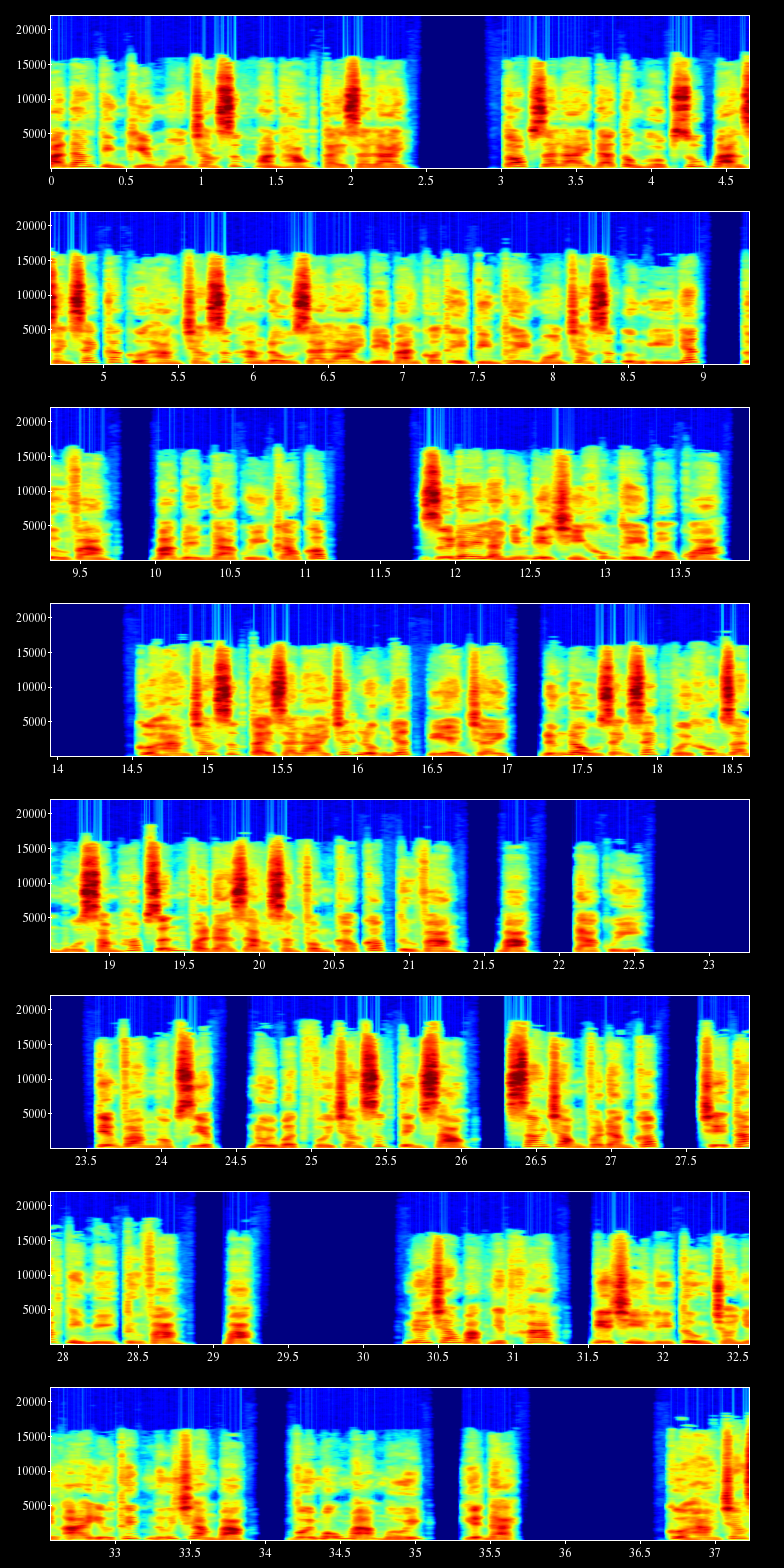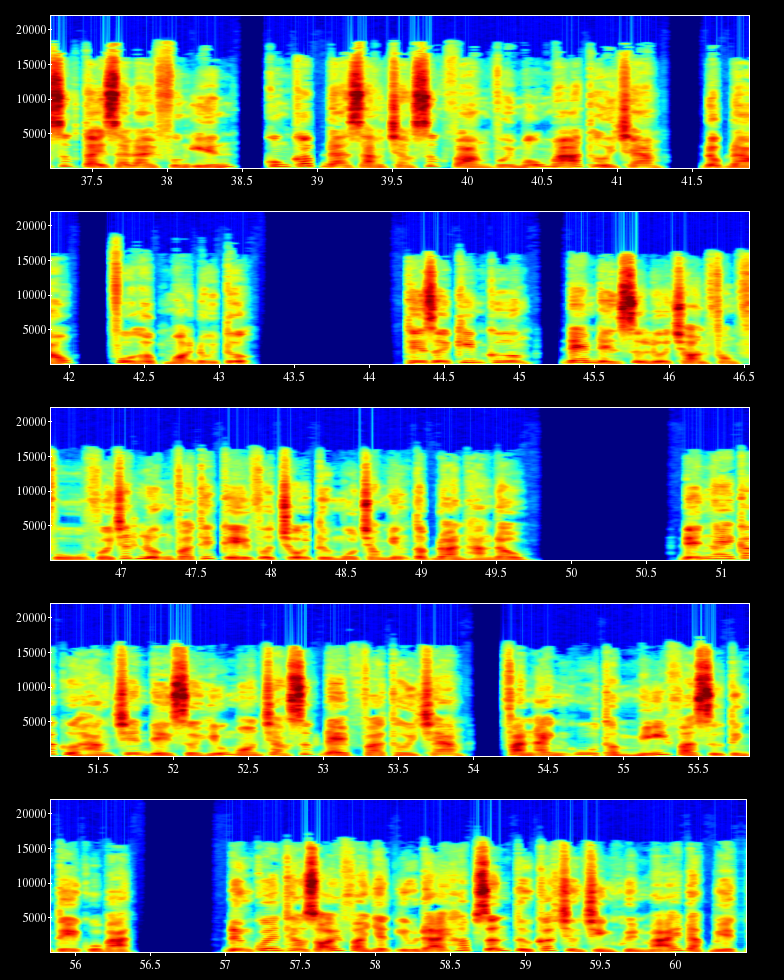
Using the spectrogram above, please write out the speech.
Bạn đang tìm kiếm món trang sức hoàn hảo tại Gia Lai. Top Gia Lai đã tổng hợp giúp bạn danh sách các cửa hàng trang sức hàng đầu Gia Lai để bạn có thể tìm thấy món trang sức ưng ý nhất, từ vàng, bạc đến đá quý cao cấp. Dưới đây là những địa chỉ không thể bỏ qua. Cửa hàng trang sức tại Gia Lai chất lượng nhất P&J, đứng đầu danh sách với không gian mua sắm hấp dẫn và đa dạng sản phẩm cao cấp từ vàng, bạc, đá quý. Tiệm vàng Ngọc Diệp, nổi bật với trang sức tinh xảo, sang trọng và đẳng cấp, chế tác tỉ mỉ từ vàng, bạc. Nữ trang bạc Nhật Khang, địa chỉ lý tưởng cho những ai yêu thích nữ trang bạc với mẫu mã mới, hiện đại. Cửa hàng trang sức tại Gia Lai Phương Yến cung cấp đa dạng trang sức vàng với mẫu mã thời trang, độc đáo, phù hợp mọi đối tượng. Thế giới kim cương đem đến sự lựa chọn phong phú với chất lượng và thiết kế vượt trội từ một trong những tập đoàn hàng đầu. Đến ngay các cửa hàng trên để sở hữu món trang sức đẹp và thời trang, phản ánh gu thẩm mỹ và sự tinh tế của bạn. Đừng quên theo dõi và nhận ưu đãi hấp dẫn từ các chương trình khuyến mãi đặc biệt.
